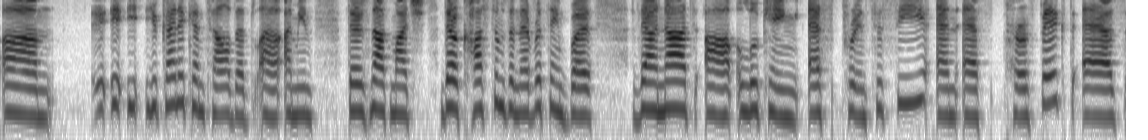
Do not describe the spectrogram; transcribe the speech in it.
um, it, you kind of can tell that. Uh, I mean, there's not much. There are costumes and everything, but they're not uh, looking as princessy and as perfect as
